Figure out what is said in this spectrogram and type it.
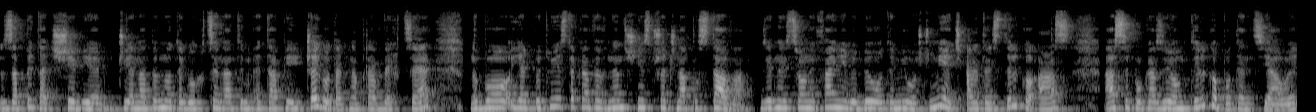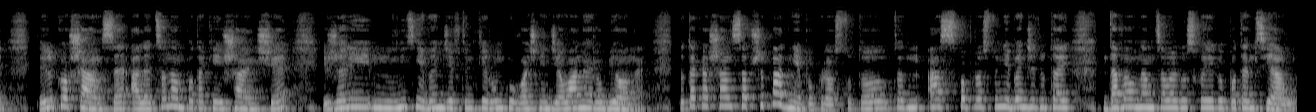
zapytać siebie, czy ja na pewno tego chcę na tym etapie i czego tak naprawdę chcę, no bo jakby tu jest taka wewnętrznie sprzeczna postawa. Z jednej strony fajnie by było tę miłość mieć, ale to jest tylko as, asy pokazują tylko potencjały, tylko szanse, ale co nam po takiej szansie, jeżeli nic nie będzie w tym kierunku właśnie działane, robione, to taka szansa przypadnie po prostu, to ten as po prostu nie będzie tutaj dawał nam całego swojego potencjału.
